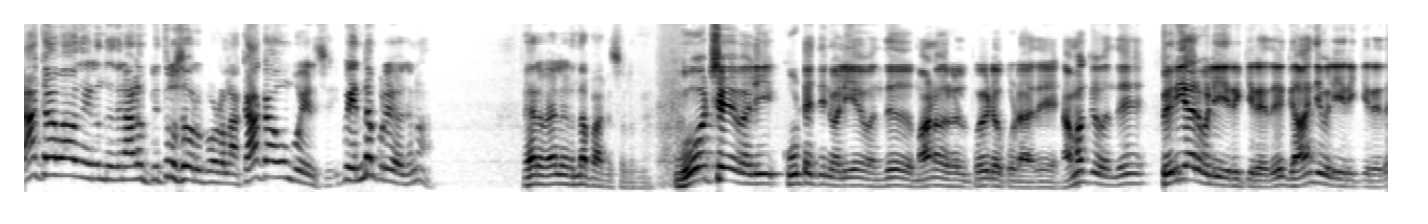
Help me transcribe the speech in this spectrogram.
காக்காவாவது இருந்ததுனாலும் பித்ரு சோறு போடலாம். காக்காவும் போயிடுச்சு இப்போ என்ன பிரயோஜனம்? வேற வேலை இருந்தால் பார்க்க சொல்லுங்க. கோட்சே வழி கூட்டத்தின் வழியே வந்து மாணவர்கள் போயிடக்கூடாது. நமக்கு வந்து பெரியார் வழி இருக்கிறது காந்தி வழி இருக்கிறது.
